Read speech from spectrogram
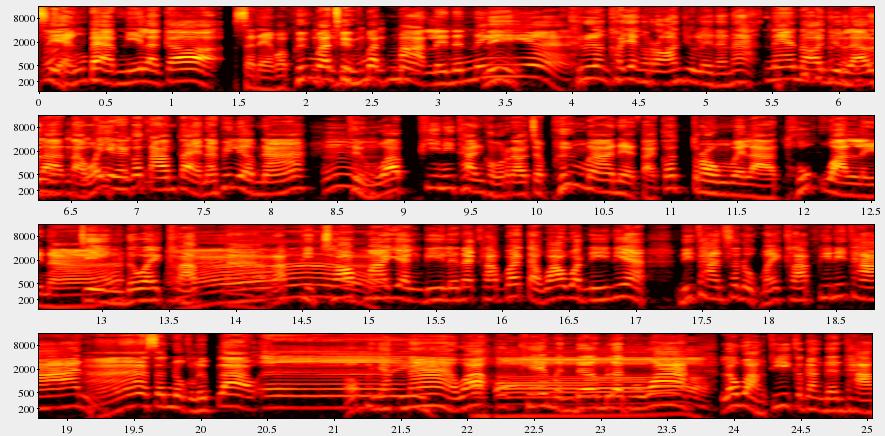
เสียงแบบนี้แล้วก็แสดงว่าเพิ่งมาถึงหมาดๆเลยนะเนี่นี่ยเครื่องเขายังร้อนอยู่เลยนะน่ะแน่นอนอยู่แล้วล่ะแต่ว่ายังไงก็ตามแต่นะพี่เหลือมนะอืมถึงว่าพี่นิทานของเราจะเพิ่งมาเนี่ย แต่ก็ตรงเวลาทุกวันเลยนะ จริงด้วยครับอ่าอ่ารับผิดชอบมาอย่างดีเลยนะครับ ว่าแต่ว่าวันนี้เนี่ย นิทานสนุกไหมครับ พี่นิทานอ่าสนุกหรือเปล่าเอออ๋อพยักหน้าว่าโอเคเหมือนเดิมเลยเพราะว่า ระหว่างที่กำลังเดินทาง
